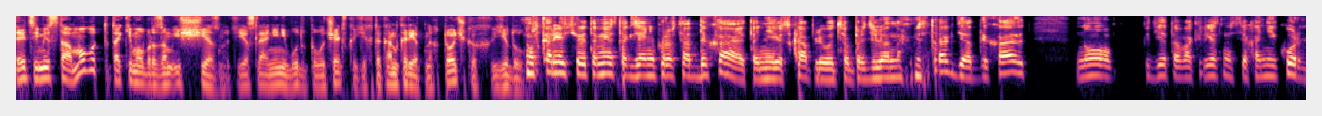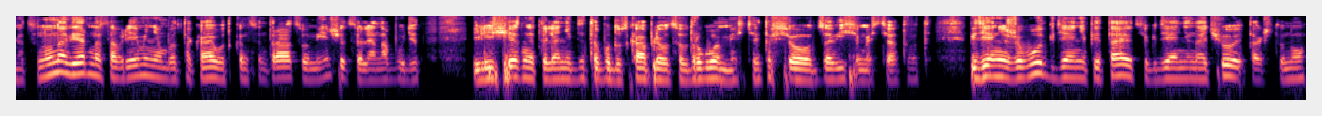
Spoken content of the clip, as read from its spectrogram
Эти места могут таким образом исчезнуть, если они не будут получать в каких-то конкретных точках еду? Ну, скорее всего, это место, где они просто отдыхают. Они скапливаются в определенных местах, где отдыхают, но где-то в окрестностях они и кормятся. Ну, наверное, со временем вот такая вот концентрация уменьшится, или она будет, или исчезнет, или они где-то будут скапливаться в другом месте. Это все в зависимости от вот, где они живут, где они питаются, где они ночуют. Так что, ну,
